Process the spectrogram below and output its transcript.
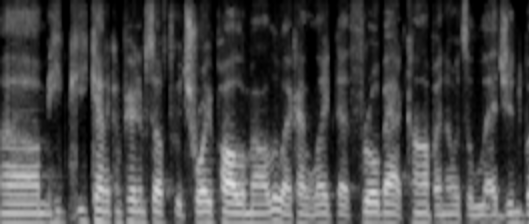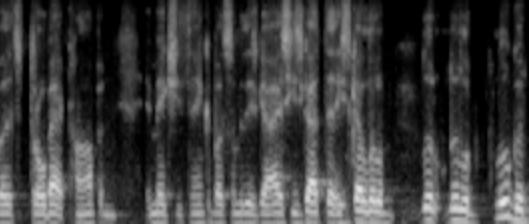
Um, he he kind of compared himself to a Troy Polamalu. I kind of like that throwback comp. I know it's a legend, but it's a throwback comp, and it makes you think about some of these guys. He's got the he's got a little little little little good.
